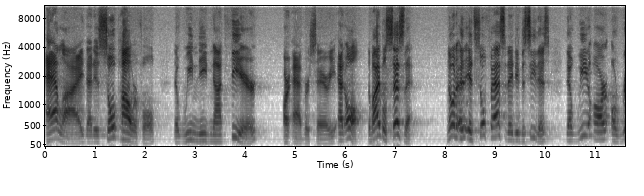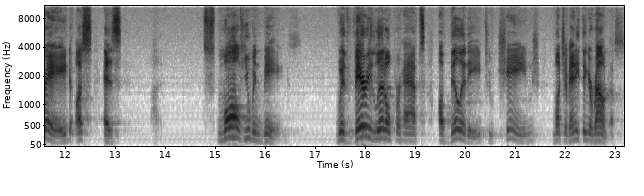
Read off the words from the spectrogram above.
ally that is so powerful that we need not fear our adversary at all. The Bible says that. No, it's so fascinating to see this that we are arrayed, us as uh, small human beings, with very little, perhaps, ability to change much of anything around us.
